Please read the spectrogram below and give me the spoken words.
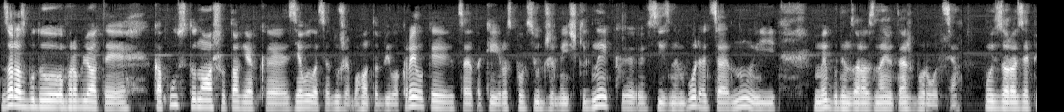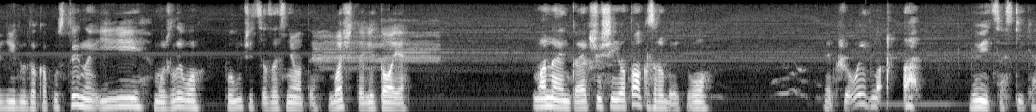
Зараз буду обробляти капусту нашу, так як е, з'явилося дуже багато білокрилки. Це такий розповсюджений шкідник, е, всі з ним борються. Ну і ми будемо зараз з нею теж боротися. Ось зараз я підійду до капустини і, можливо, вийде засняти. Бачите, літає. Маленька, якщо ще й отак зробити, о. Якщо видно. А, дивіться скільки.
